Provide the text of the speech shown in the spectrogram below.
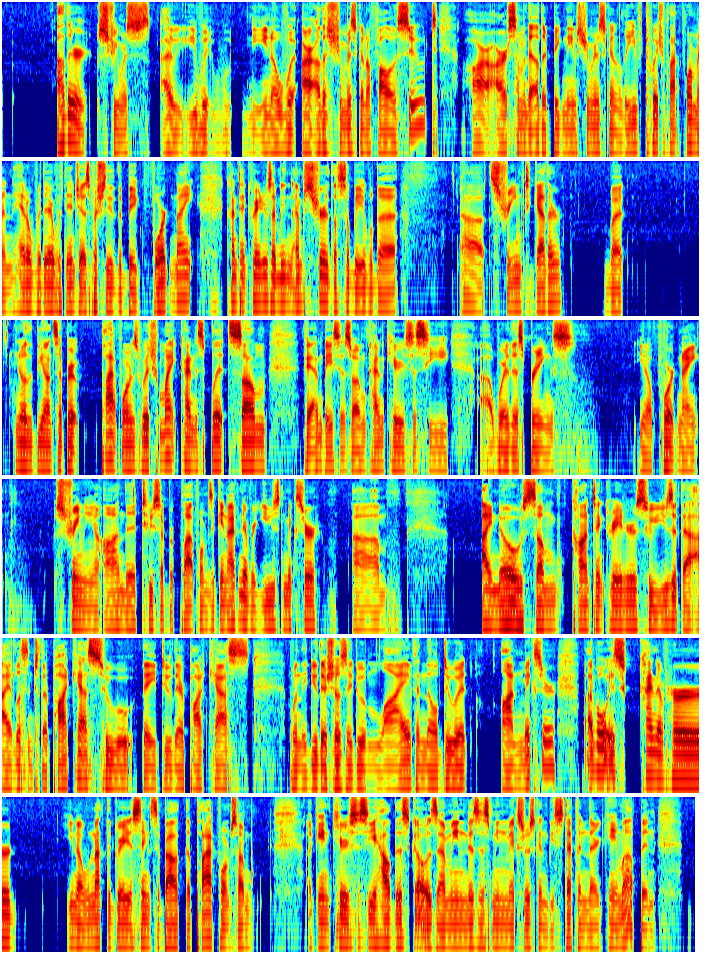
other streamers? I you you know are other streamers going to follow suit? Are are some of the other big name streamers going to leave Twitch platform and head over there with Ninja, especially the big Fortnite content creators? I mean, I'm sure they'll still be able to uh, stream together, but you know they'll be on separate platforms, which might kind of split some fan bases. So I'm kind of curious to see uh, where this brings, you know, Fortnite streaming on the two separate platforms. Again, I've never used Mixer. Um, I know some content creators who use it that I listen to their podcasts, who they do their podcasts when they do their shows, they do them live and they'll do it on Mixer. I've always kind of heard, you know, not the greatest things about the platform. So I'm again curious to see how this goes. I mean, does this mean Mixer is going to be stepping their game up and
